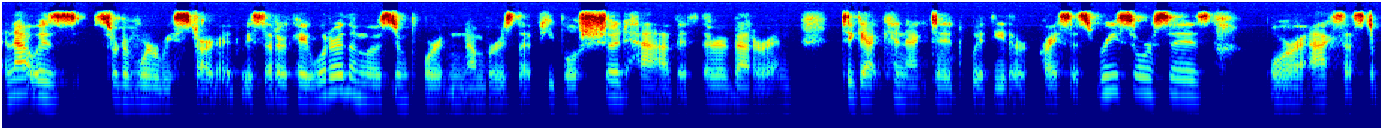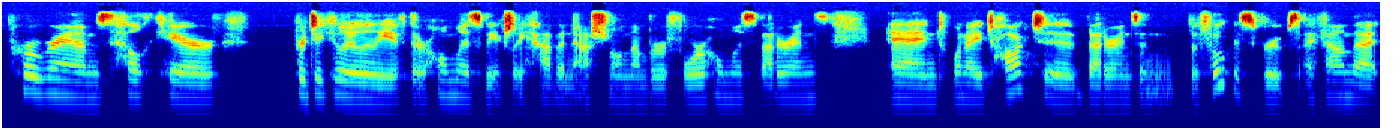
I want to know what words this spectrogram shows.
And that was sort of where we started. We said, okay, what are the most important numbers that people should have if they're a veteran to get connected with either crisis resources or access to programs, healthcare, particularly if they're homeless. We actually have a national number for homeless veterans. And when I talked to veterans in the focus groups, I found that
